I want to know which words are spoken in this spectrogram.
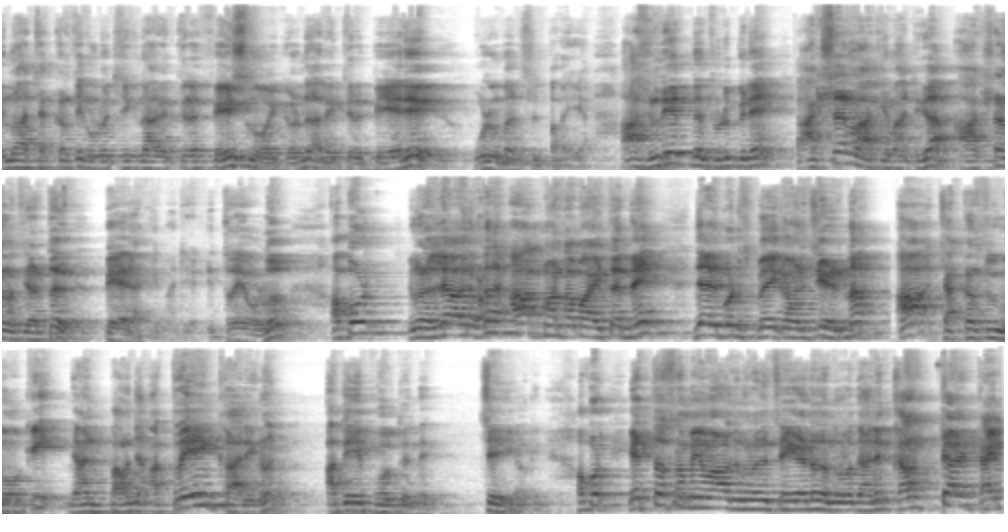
നിങ്ങൾ ആ ചക്രത്തിൽ കൊണ്ടുവച്ചിരിക്കുന്ന ആ വ്യക്തിയുടെ ഫേസ് നോക്കിക്കൊണ്ട് ആ വ്യക്തിയുടെ പേര് ഉൾ മനസ്സിൽ പറയുക. ആ ഹൃദയത്തിന്റെ തുടിപ്പിനെ അക്ഷരങ്ങളാക്കി മാറ്റുക ആ അക്ഷരങ്ങൾ ചേർത്ത് പേരാക്കി മാറ്റുക. ഇത്രയേ ഉള്ളൂ. അപ്പോൾ നിങ്ങൾ എല്ലാവരും വളരെ ആത്മാർത്ഥമായി തന്നെ ഞാനിപ്പോൾ ഡിസ്പ്ലേ കാണിച്ചു തരുന്ന ആ ചക്രത്തിൽ നോക്കി ഞാൻ പറഞ്ഞ അത്രയും കാര്യങ്ങൾ അതേപോലെ തന്നെ ചെയ്യുക. അപ്പോൾ എത്ര സമയമാണ് നിങ്ങൾ ചെയ്യേണ്ടത് എന്നുള്ളത് ഞാൻ കറക്റ്റായി ടൈം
